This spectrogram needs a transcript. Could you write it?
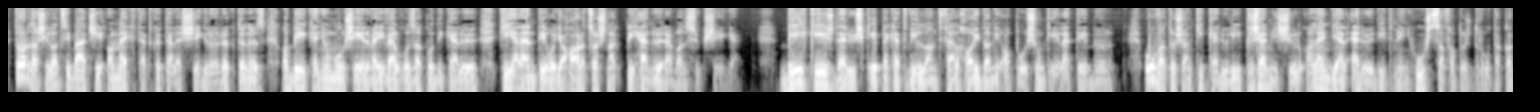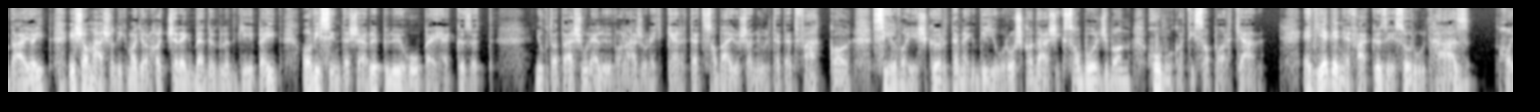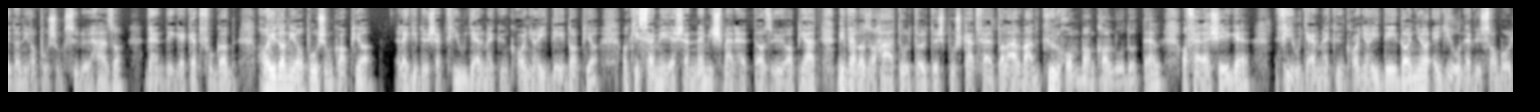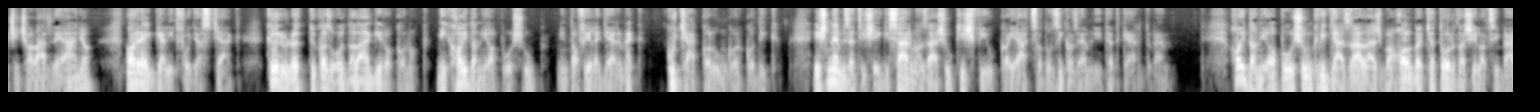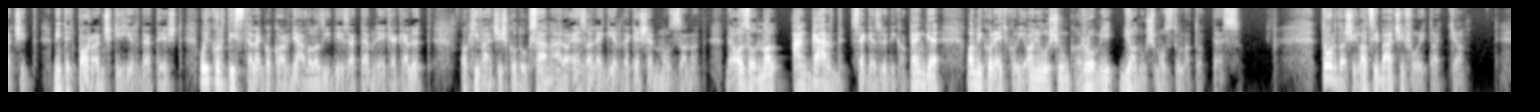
Tordasi Laci bácsi a megtett kötelességről rögtönöz, a béke nyomós érveivel hozakodik elő, kijelenti, hogy a harcosnak pihenőre van szüksége. Békés derűs képeket villant fel hajdani apósunk életéből. Óvatosan kikerüli, zsemisül a lengyel erődítmény hústszafatos drótakadályait és a második magyar hadsereg bedöglött gépeit a viszintesen röpülő hópelyhek között. Nyugtatásul elővarázsol egy kertet szabályosan ültetett fákkal, szilva és körte meg dió roskadásig Szabolcsban, homok a Tisza partján. Egy jegenyefák közé szorult ház, hajdani apósunk szülőháza, vendégeket fogad, hajdani apósunk apja, legidősebb fiúgyermekünk anyai dédapja, aki személyesen nem ismerhette az ő apját, mivel az a hátul töltős puskát feltalálván külhomban kallódott el, a felesége, fiúgyermekünk anyai dédanyja, egy jó nevű szabolcsi család leánya, a reggelit fogyasztják. Körülöttük az oldalági rokonok, míg hajdani apósunk, mint a féle gyermek, kutyákkal ungorkodik, és nemzetiségi származású kisfiúkkal játszadozik az említett kertben. Hajdani apósunk vigyázállásban hallgatja Tordasi Laci bácsit, mint egy parancs kihirdetést. Olykor tiszteleg a kardjával az idézett emlékek előtt. A kíváncsiskodók számára ez a legérdekesebb mozzanat. De azonnal Angard szegeződik a penge, amikor egykori anyósunk Romi gyanús mozdulatot tesz. Tordasi Laci bácsi folytatja.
